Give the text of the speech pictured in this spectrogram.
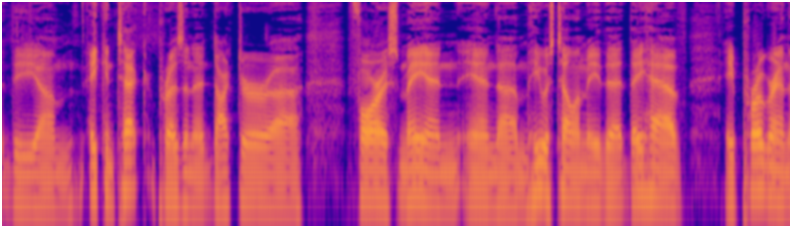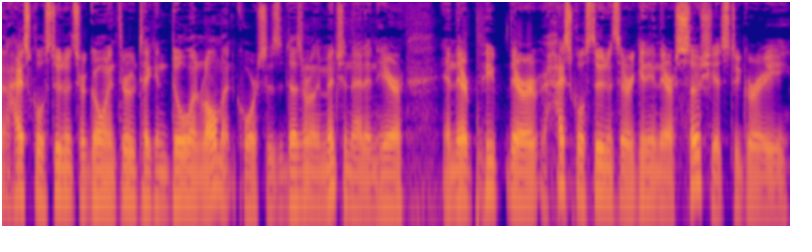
the um, Aiken Tech president, Dr. Uh, Forrest Mahan, and um, he was telling me that they have a program that high school students are going through taking dual enrollment courses. It doesn't really mention that in here, and they're peop- they're high school students that are getting their associate's degree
